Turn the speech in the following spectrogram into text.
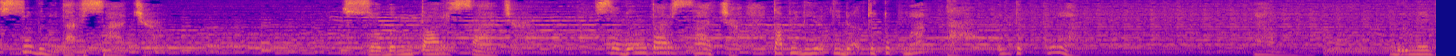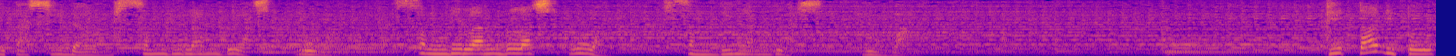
Sebentar saja. Sebentar saja. Sebentar saja, tapi dia tidak tutup mata untuk pulang. Namun, bermeditasi dalam 19 ruang. 19 ruang. 19 ruang. Kita dipeluk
